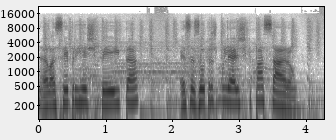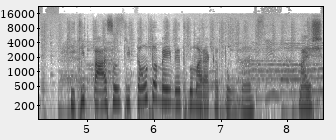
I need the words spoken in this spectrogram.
ela sempre respeita essas outras mulheres que passaram e que passam, que estão também dentro do maracatu, né? Mas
